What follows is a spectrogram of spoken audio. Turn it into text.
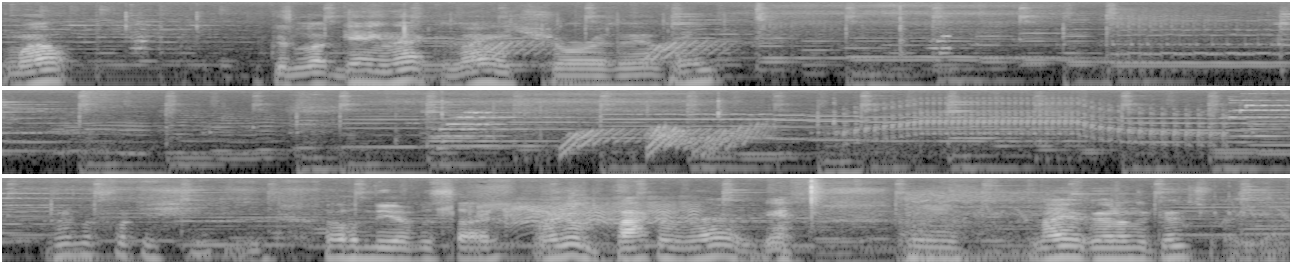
Well, good luck getting that, because I ain't sure as hell, man. Where the fuck is she? On the other side. We're going back over there again. Mm. Now you're going on the goose way again.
